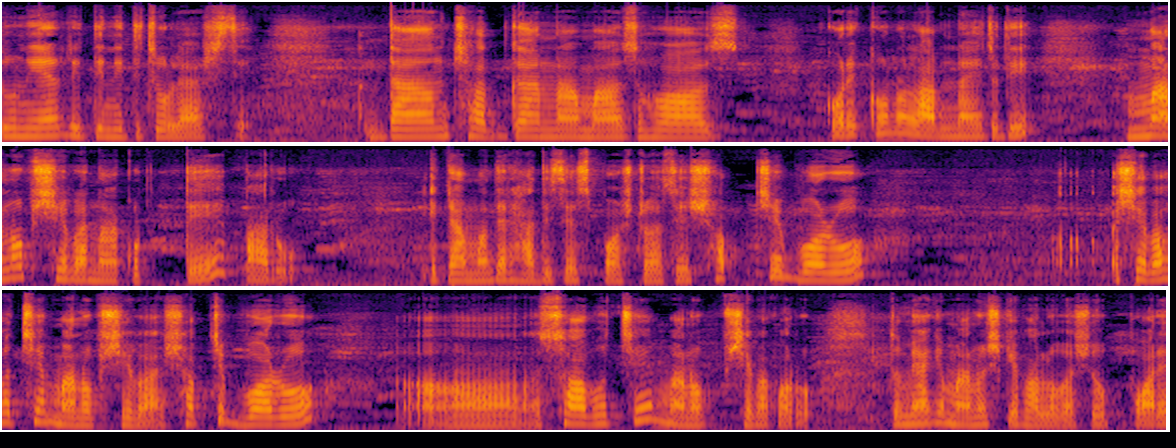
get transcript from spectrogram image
দুনিয়ার রীতিনীতি চলে আসছে। দান ছদ্গা নামাজ, হজ করে কোনো লাভ নাই যদি মানব সেবা না করতে পারো। এটা আমাদের হাদিসে স্পষ্ট আছে। সবচেয়ে বড় সেবা হচ্ছে মানব সেবা। সবচেয়ে বড় সব হচ্ছে মানব সেবা করো। তুমি আগে মানুষকে ভালোবাসো, পরে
